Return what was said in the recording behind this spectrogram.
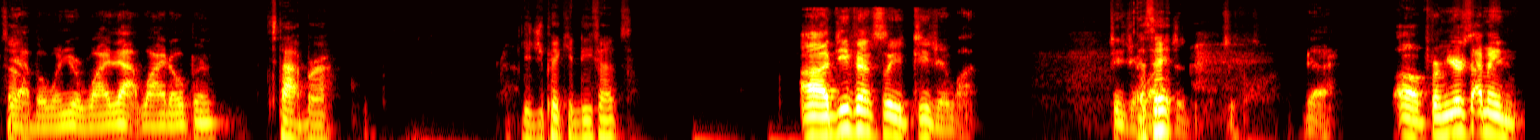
So yeah, but when you're wide that wide open. stop, bro. Did you pick your defense? Uh defensively, TJ Watt. TJ That's Watt it? Yeah. Oh, from yours, I mean,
